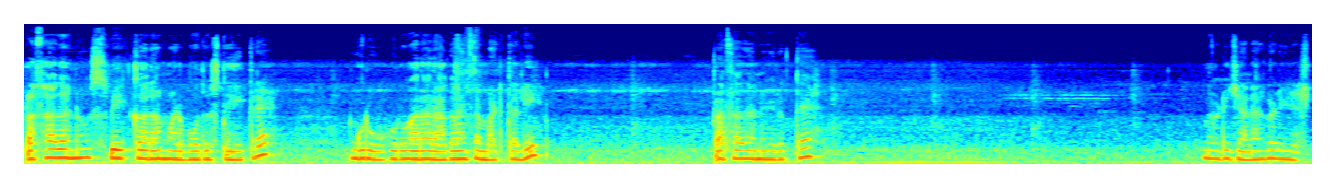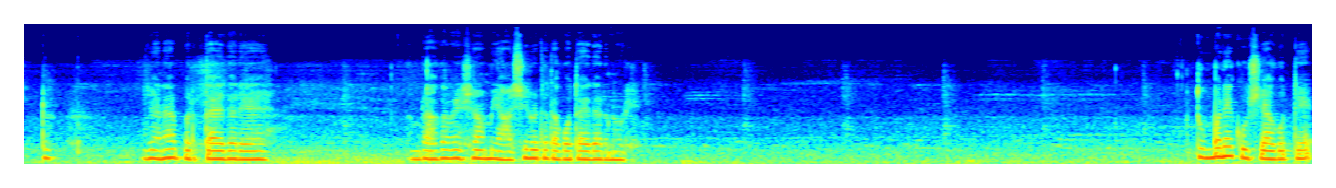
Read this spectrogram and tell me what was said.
ಪ್ರಸಾದನೂ ಸ್ವೀಕಾರ ಮಾಡ್ಬೋದು ಸ್ನೇಹಿತರೆ. ಗುರು, ಗುರುವಾರ ರಾಘವೇಂದ್ರ ಮಠದಲ್ಲಿ ಪ್ರಸಾದನೂ ಇರುತ್ತೆ. ನೋಡಿ, ಜನಗಳು ಎಷ್ಟು ಜನ ಬರ್ತಾ ಇದ್ದಾರೆ ನಮ್ಮ ರಾಘವೇಶ ಆಶೀರ್ವಾದ ತಗೋತಾ ಇದ್ದಾರೆ ನೋಡಿ. ತುಂಬಾ ಖುಷಿಯಾಗುತ್ತೆ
